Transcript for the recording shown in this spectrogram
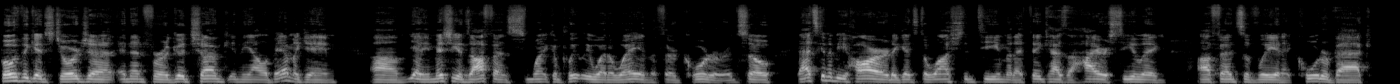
both against Georgia and then for a good chunk in the Alabama game um, yeah, I mean, Michigan's offense went completely went away in the third quarter, and so that's going to be hard against a Washington team that I think has a higher ceiling offensively and at quarterback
